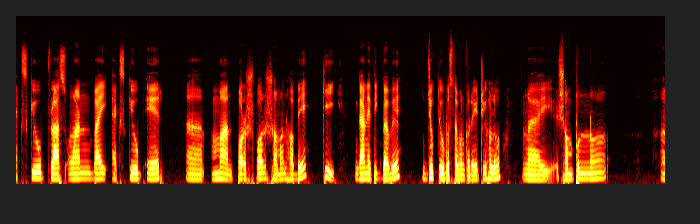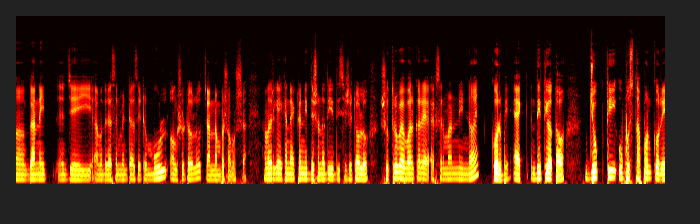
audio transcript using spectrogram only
X cube plus one by X cube এর মান পরস্পর সমান হবে কি? গাণিতিকভাবে যুক্তি উপস্থাপন করে। এটি হলো সম্পূর্ণ গাণিত যেই আমাদের অ্যাসাইনমেন্টটা আছে, এটার মূল অংশটা হলো চার নম্বর সমস্যা। আমাদেরকে এখানে একটা নির্দেশনা দিয়ে দিচ্ছে সেটা হলো সূত্র ব্যবহার করে এক্সের মান নির্ণয় করবে। এক, দ্বিতীয়ত, যুক্তি উপস্থাপন করে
